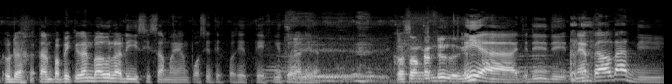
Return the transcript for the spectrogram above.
Udah tanpa pikiran barulah diisi sama yang positif-positif gitu lah dia. Kosongkan dulu. gitu. Iya, jadi di netel tadi.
